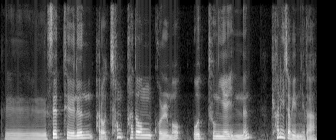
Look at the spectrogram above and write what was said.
그 세트는 바로 청파동 골목 모퉁이에 있는 편의점입니다.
